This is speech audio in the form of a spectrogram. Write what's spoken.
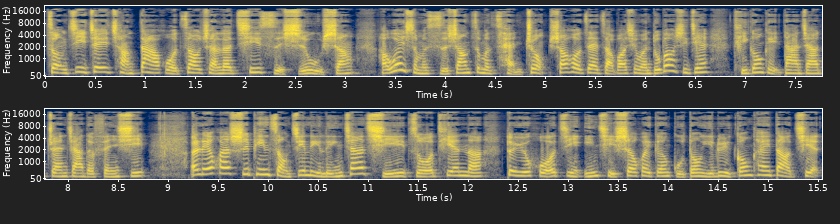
总计这一场大火造成了七死十五伤。好，为什么死伤这么惨重？稍后在早报新闻读报时间提供给大家专家的分析。而联华食品总经理林佳琪昨天呢，对于火警引起社会跟股东疑虑，公开道歉，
